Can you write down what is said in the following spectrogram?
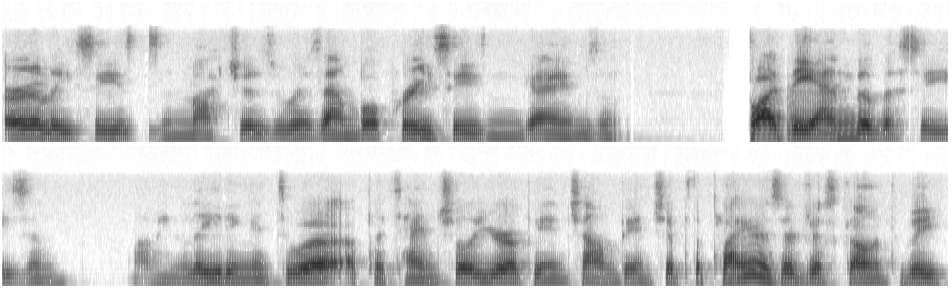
early season matches resemble preseason games? And by the end of the season, I mean, leading into a, a potential European Championship, the players are just going to be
